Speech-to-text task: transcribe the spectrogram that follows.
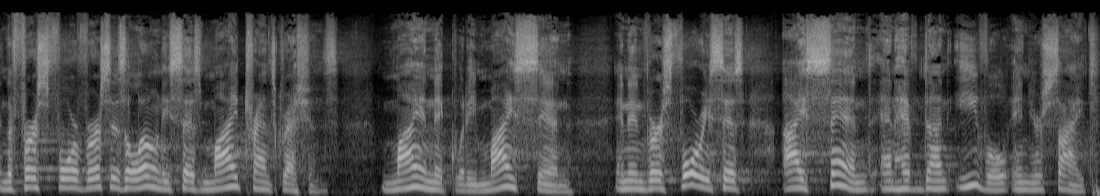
In the first four verses alone, he says, My transgressions, my iniquity, my sin. And in verse four, he says, I sinned and have done evil in your sight.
